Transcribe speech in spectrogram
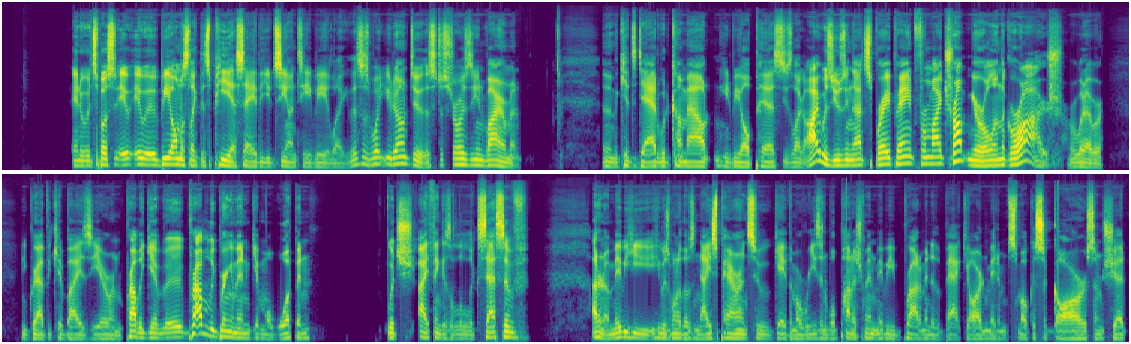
And it would supposed to, it, it would be almost like this PSA that you'd see on TV, like this is what you don't do. This destroys the environment. And then the kid's dad would come out and he'd be all pissed. He's like, I was using that spray paint for my Trump mural in the garage or whatever. He'd grab the kid by his ear and probably give, uh, probably bring him in and give him a whooping, which I think is a little excessive. I don't know. Maybe he he was one of those nice parents who gave them a reasonable punishment. Maybe he brought him into the backyard and made him smoke a cigar or some shit.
